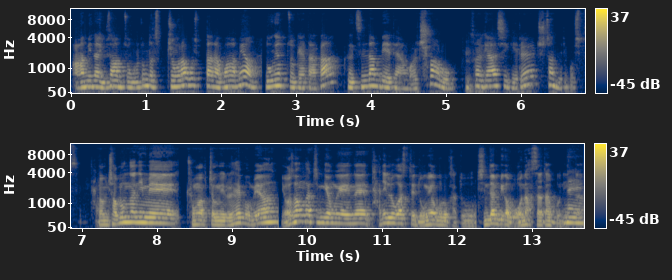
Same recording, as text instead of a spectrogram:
암이나 유사암 쪽으로 좀 더 집중을 하고 싶다라고 하면 농협 쪽에다가 그 진단비에 대한 걸 추가로 음. 설계하시기를 추천드리고 싶습니다. 그럼 전문가님의 종합 정리를 해보면 여성 같은 경우에는 단일로 갔을 때 농협으로 가도 진단비가 워낙 싸다 보니까 네.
